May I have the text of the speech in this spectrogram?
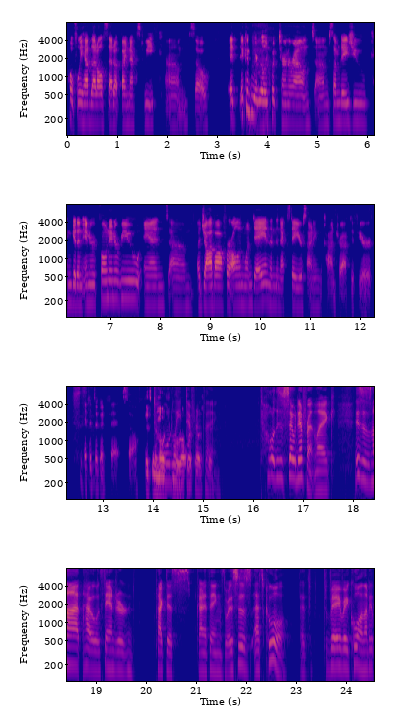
hopefully have that all set up by next week. Um, so it, it can be a really quick turnaround. Um, some days you can get an inter- phone interview and um, a job offer all in one day, and then the next day you're signing the contract if you're if it's a good fit. So it's a totally different thing. Totally, this is so different. Like this is not how standard practice kind of things. Where this is that's cool. It's very very cool. And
